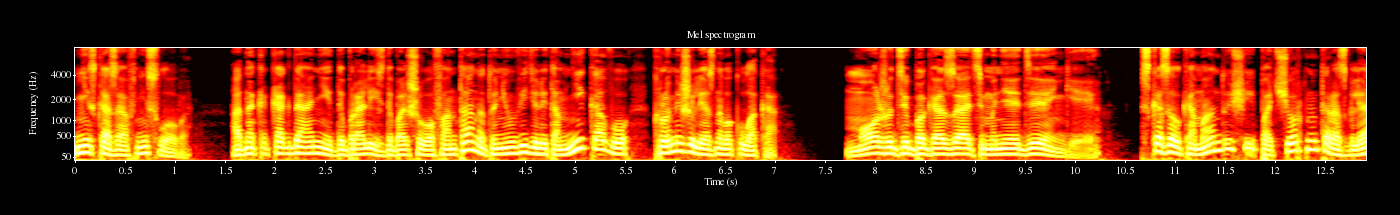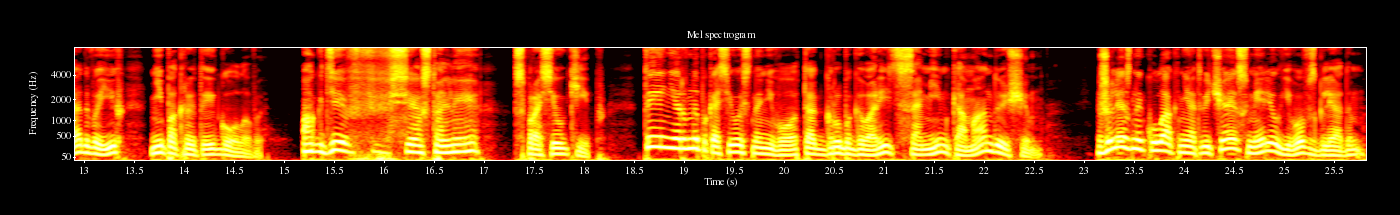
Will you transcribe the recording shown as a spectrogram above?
не сказав ни слова. Однако, когда они добрались до большого фонтана, то не увидели там никого, кроме железного кулака. «Можете показать мне деньги», — сказал командующий, подчеркнуто разглядывая их непокрытые головы. «А где все остальные?» — спросил Кип. Ты нервно покосилась на него, так грубо говорить, с самим командующим. Железный кулак, не отвечая, смерил его взглядом.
